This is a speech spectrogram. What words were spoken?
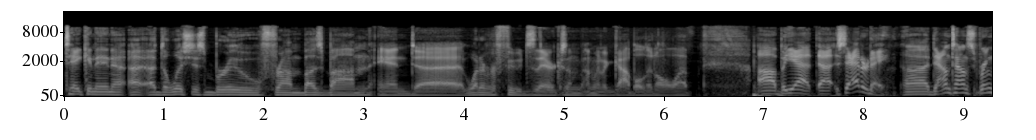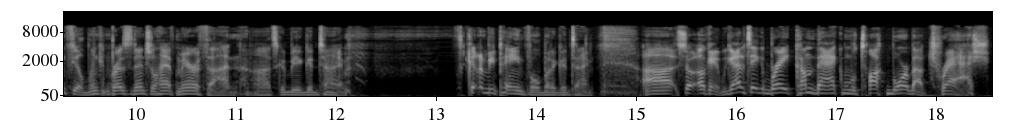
taking in a, a delicious brew from Buzz Bomb and uh, whatever food's there because I'm, I'm going to gobble it all up. Uh, but yeah, uh, Saturday, uh, downtown Springfield, Lincoln Presidential Half Marathon. Uh, it's going to be a good time. It's going to be painful, but a good time. Uh, so, okay, we got to take a break, come back, and we'll talk more about trash.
